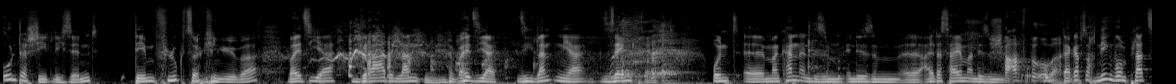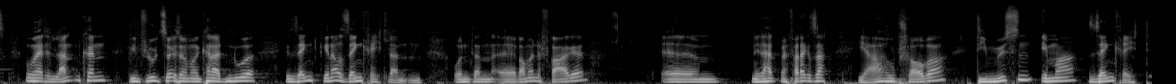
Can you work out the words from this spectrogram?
unterschiedlich sind dem Flugzeug gegenüber, weil sie ja gerade landen. Weil sie ja, sie landen ja senkrecht. Und äh, man kann an diesem, in diesem äh, Altersheim, an diesem. Scharf beobachten. Da gab es auch nirgendwo einen Platz, wo man hätte landen können, wie ein Flugzeug, sondern man kann halt nur senk, genau senkrecht landen. Und dann äh, war meine Frage, ähm, nee, da hat mein Vater gesagt, ja, Hubschrauber, die müssen immer senkrecht,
